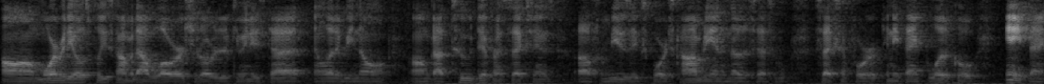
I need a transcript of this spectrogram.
Um, more videos, please comment down below or shoot over to the communities tab and let it be known. Um, got two different sections uh, for music, sports, comedy, and another section section for anything political, anything.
